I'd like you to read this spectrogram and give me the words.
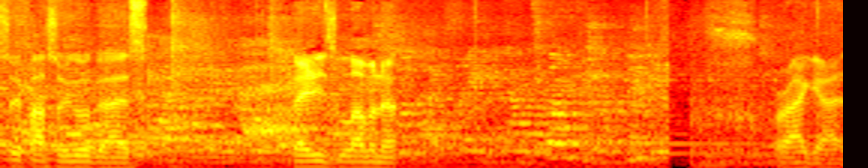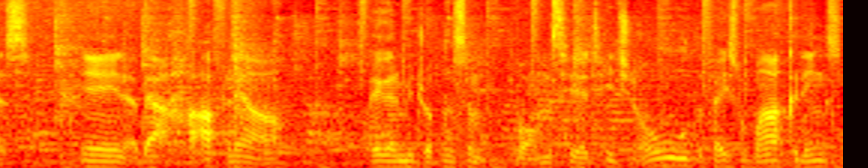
So far, so good, guys. Ladies loving it. Alright guys, in about half an hour, we're going to be dropping some bombs here, teaching all the Facebook marketings,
